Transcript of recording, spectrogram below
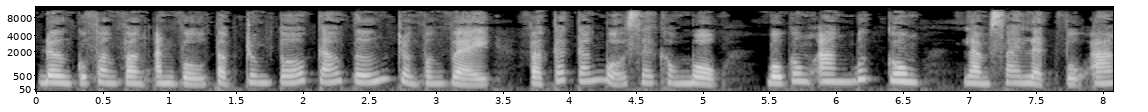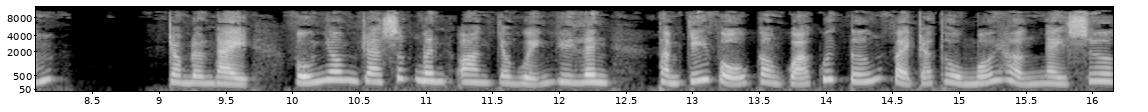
Đơn của Phan Văn Anh Vũ tập trung tố cáo tướng Trần Văn Vệ và các cán bộ C01, Bộ Công an bức cung, làm sai lệch vụ án. Trong đơn này, Vũ Nhôm ra sức minh oan cho Nguyễn Duy Linh, thậm chí Vũ còn quả quyết tướng về trả thù mối hận ngày xưa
